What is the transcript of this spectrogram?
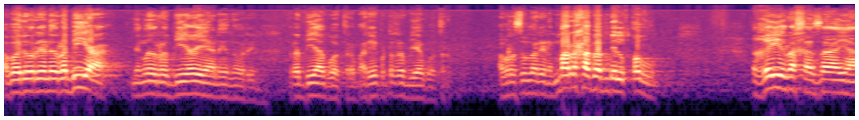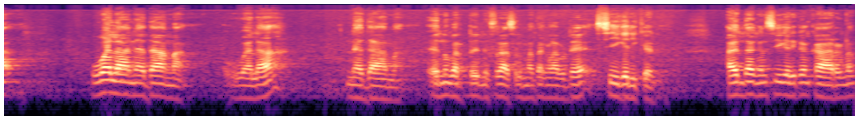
അപ്പോൾ അവർ പറയുകയാണ് റബിയ. ഞങ്ങൾ റബിയയാണ് എന്ന് പറയുന്നത്. റബിയ ഗോത്രം അറിയപ്പെട്ട റബിയ ഗോത്രം. അപ്പോൾ റസൂൽ പറയുന്നത് മർഹബൻ ബിൽ കൗം ഗൈറ ഖസായ വല നദാമ വല നദാമ എന്ന് പറഞ്ഞിട്ട് നിസ്രാസ്ലമ തങ്ങൾ അവിടെ സ്വീകരിക്കുകയാണ്. അതെന്താ അങ്ങനെ സ്വീകരിക്കാൻ കാരണം?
